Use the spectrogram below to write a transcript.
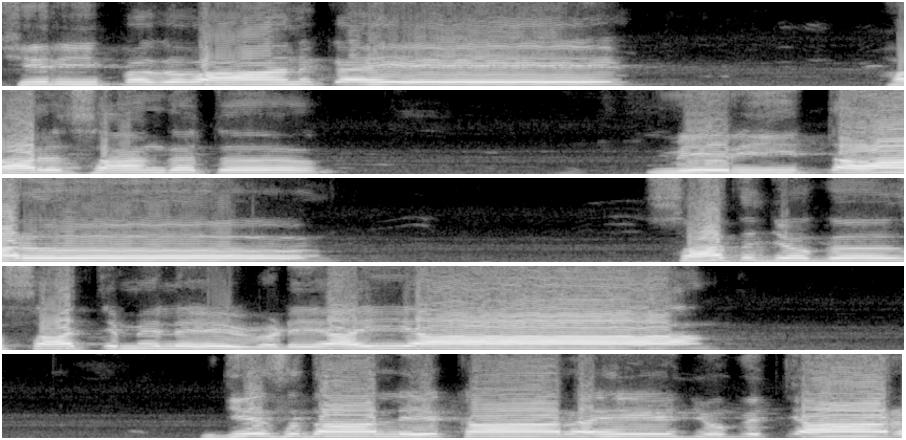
ਸ਼੍ਰੀ ਭਗਵਾਨ ਕਹੇ, ਹਰ ਸੰਗਤ ਮੇਰੀ ਤਾਰ ਸਤ ਜੁਗ ਸੱਚ ਮਿਲੇ ਵਡਿਆਈਆ। ਜਿਸ ਦਾ ਲੇਖਾ ਰਹੇ ਜੁਗ ਚਾਰ।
